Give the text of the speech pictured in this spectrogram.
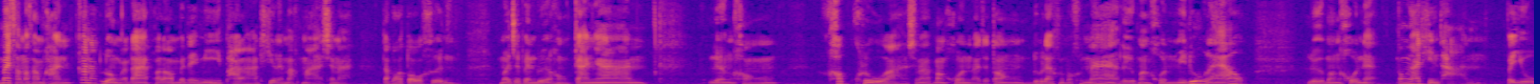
ไม่สำคัญสำคัญก็นัดรวมกันได้ เพราะเราไม่ได้มีภาระที่อะไรมากมายใช่ไหมแต่พอโตขึ้นมันจะเป็นเรื่องของการงาน เรื่องของครอบครัวใช่ไหมบางคนอาจจะต้องดูแลคุณพ่อคุณแม่ หรือบางคนมีลูกแล้ว หรือบางคนเนี่ยต้องย้ายถิ่นฐานไปอยู่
